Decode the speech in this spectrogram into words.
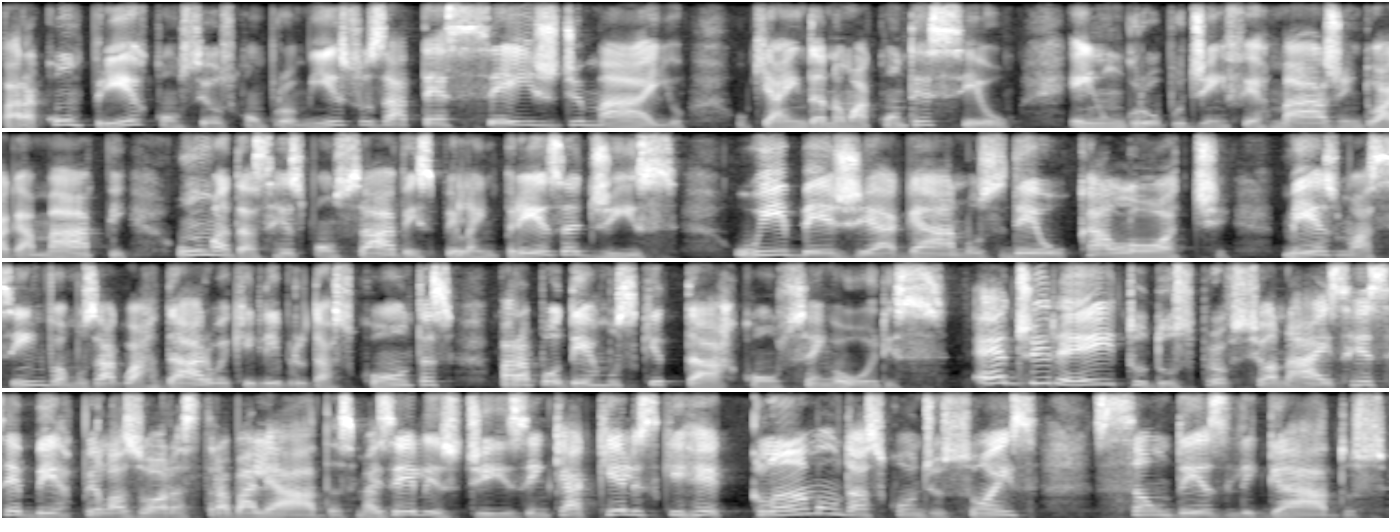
para cumprir com seus compromissos até 6 de maio, o que ainda não aconteceu. Em um grupo de enfermagem do HMAP, uma das responsáveis pela empresa diz: o IBGH nos deu o calote. Mesmo assim, vamos aguardar o equilíbrio das contas para podermos quitar com os senhores. É direito dos profissionais receber pelas horas trabalhadas, mas eles dizem que aqueles que reclamam das condições são desligados.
